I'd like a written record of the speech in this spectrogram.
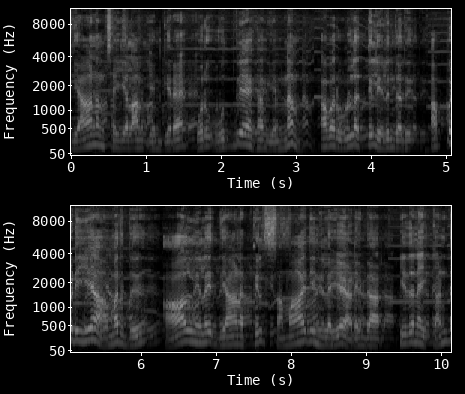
தியானம் செய்யலாம் என்கிற ஒரு உத்வேகம் எண்ணம் அவர் உள்ளத்தில் எழுந்தது. அப்படியே அமர்ந்து ஆழ்நிலை தியானத்தில் சமாதி நிலையை அடைந்தார். இதனை கண்ட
